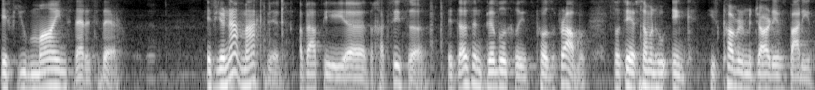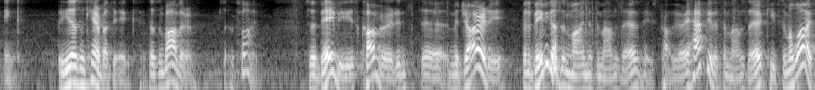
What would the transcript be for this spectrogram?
if you mind that it's there if you're not makbid about the uh, the chatzitza, it doesn't biblically pose a problem. So let's say you have someone who ink, he's covered the majority of his body in ink, but he doesn't care about the ink. It doesn't bother him, so it's fine. So the baby is covered in the majority, but the baby doesn't mind that the mom's there. The baby's probably very happy that the mom's there. It keeps him alive.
